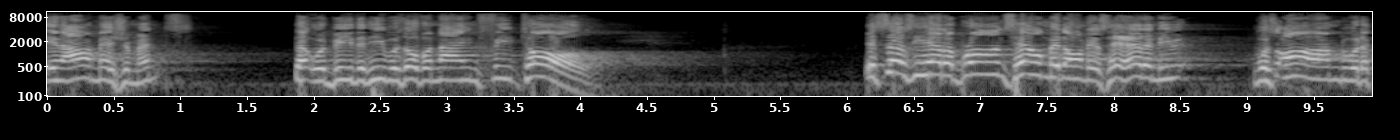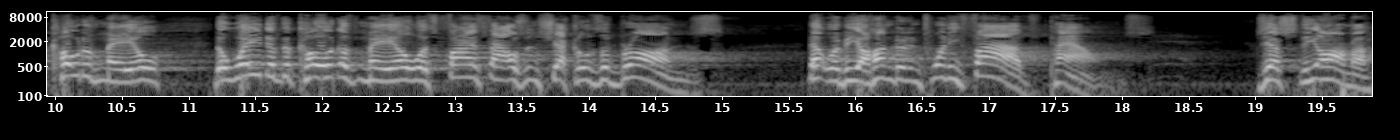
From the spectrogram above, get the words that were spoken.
In our measurements, that would be that he was over nine feet tall. It says he had a bronze helmet on his head and he was armed with a coat of mail. The weight of the coat of mail was 5,000 shekels of bronze. That would be 125 pounds. Just the armor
